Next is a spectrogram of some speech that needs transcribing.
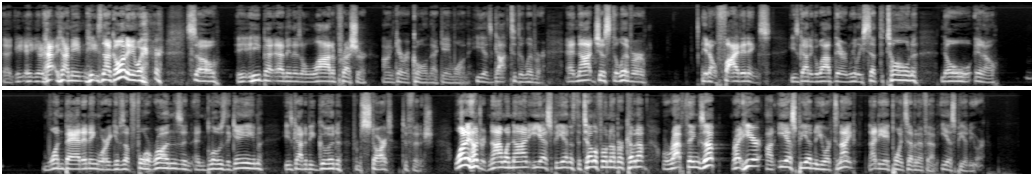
I mean, he's not going anywhere. So he, bet. I mean, there's a lot of pressure on Gerrit Cole in that game one. He has got to deliver, and not just deliver, you know, five innings. He's got to go out there and really set the tone. No, you know, one bad inning where he gives up four runs and, and blows the game. He's got to be good from start to finish. 1 800 919 ESPN is the telephone number. Coming up, we'll wrap things up right here on ESPN New York tonight, 98.7 FM, ESPN New York.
